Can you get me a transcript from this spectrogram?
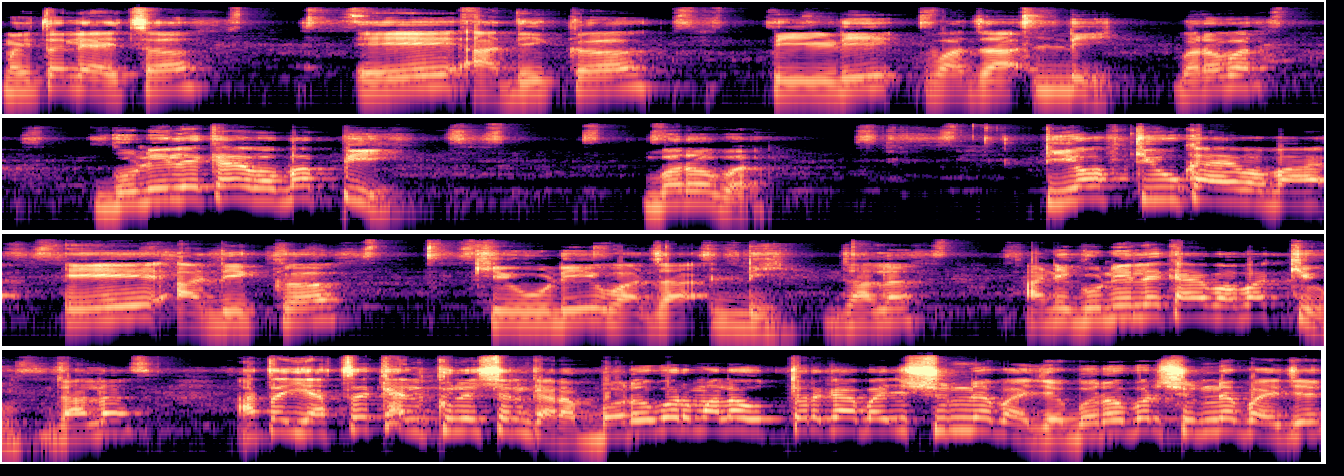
मग इथं लिहायचं ए अधिक पी डी वजा डी बरोबर? गुणिले काय बाबा? पी बरोबर. टी ऑफ क्यू काय बाबा? ए अधिक क्यू डी वजा डी झालं? आणि गुणिले काय बाबा? क्यू झालं? आता याचं कॅल्क्युलेशन करा. बरोबर मला उत्तर काय पाहिजे? शून्य पाहिजे. बरोबर शून्य पाहिजे.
